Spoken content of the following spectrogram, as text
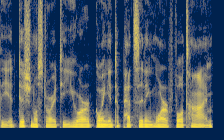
the additional story to your going into pet sitting more full time,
